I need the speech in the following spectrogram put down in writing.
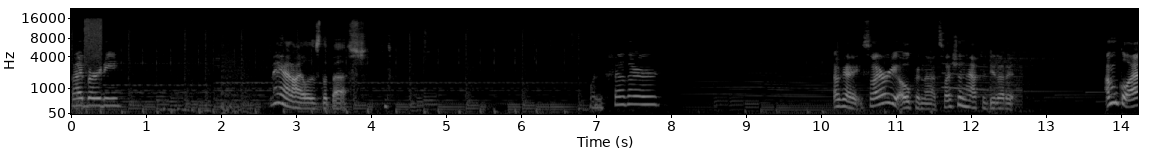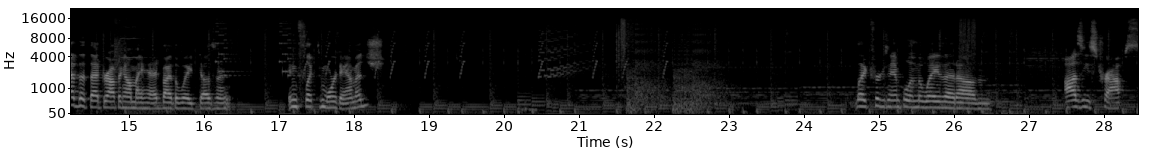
Bye, Birdie. Man, Ayla's the best. One feather. Okay, so I already opened that, so I shouldn't have to do that. I'm glad that that dropping on my head, by the way, doesn't inflict more damage. Like, for example, in the way that, um, Ozzie's traps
